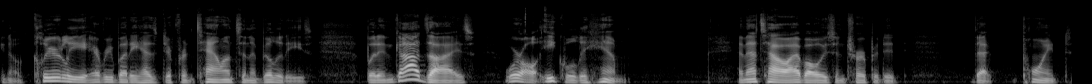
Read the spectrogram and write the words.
you know, clearly everybody has different talents and abilities, but in God's eyes, we're all equal to Him. And that's how I've always interpreted that point,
